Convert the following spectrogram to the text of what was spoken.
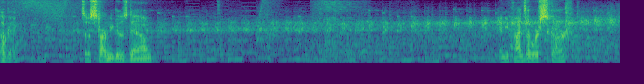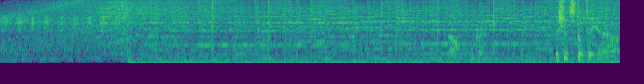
Okay. So Starmie goes down. And he finds out we're scarfed. Oh, okay. This should still take it out.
